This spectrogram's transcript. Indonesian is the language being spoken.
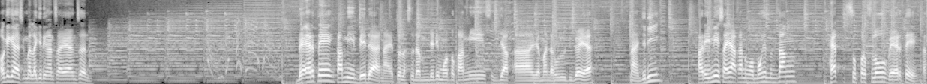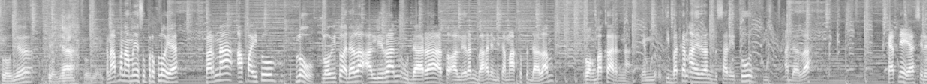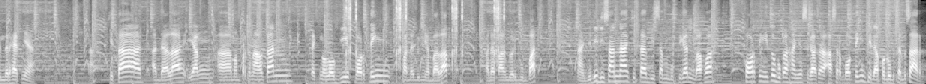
Oke guys, kembali lagi dengan saya Hansen. BRT kami beda. Nah, itulah sudah menjadi moto kami sejak uh, zaman dahulu juga ya. Nah, jadi hari ini saya akan ngomongin tentang head superflow BRT. Nah, flow-nya, flow-nya, flow-nya. Kenapa namanya superflow ya? Karena apa itu flow? Flow itu adalah aliran udara atau aliran bahan yang bisa masuk ke dalam ruang bakar. Nah, yang mengakibatkan aliran besar itu adalah headnya ya, silinder headnya. Nah, kita adalah yang uh, memperkenalkan teknologi porting pada dunia balap pada tahun 2004. Nah, jadi di sana kita bisa membuktikan bahwa porting itu bukan hanya segala asar porting, tidak perlu besar-besar.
